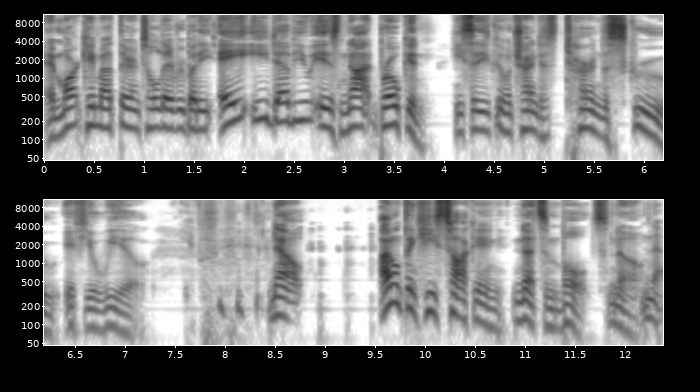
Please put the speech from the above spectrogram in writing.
And Mark came out there and told everybody AEW is not broken. He said he's going to try to turn the screw, if you will. now, I don't think he's talking nuts and bolts. No. No.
